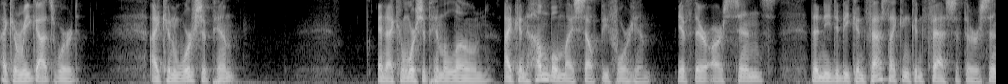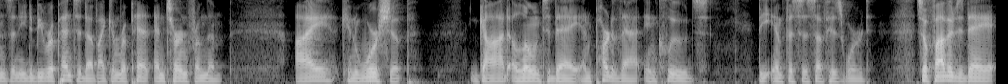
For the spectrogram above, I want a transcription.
I can read God's Word, I can worship Him, and I can worship Him alone. I can humble myself before Him. If there are sins that need to be confessed, I can confess. If there are sins that need to be repented of, I can repent and turn from them. I can worship God alone today, and part of that includes the emphasis of His Word. So, Father, today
